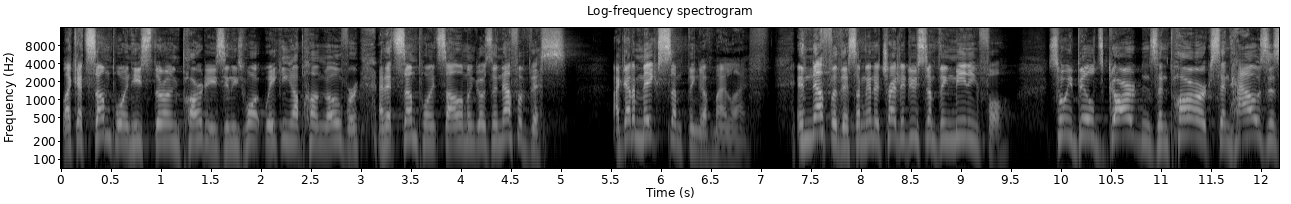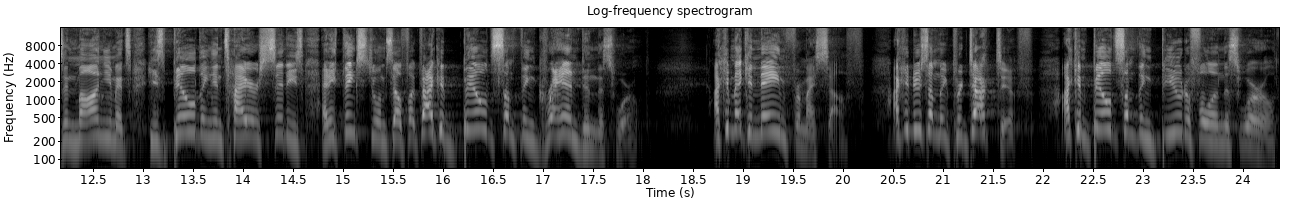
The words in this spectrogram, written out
Like at some point, he's throwing parties and he's waking up hungover, and at some point, Solomon goes, Enough of this. I got to make something of my life. Enough of this. I'm to try to do something meaningful. So he builds gardens and parks and houses and monuments. He's building entire cities, and he thinks to himself, if I could build something grand in this world, I could make a name for myself. I could do something productive. I can build something beautiful in this world.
